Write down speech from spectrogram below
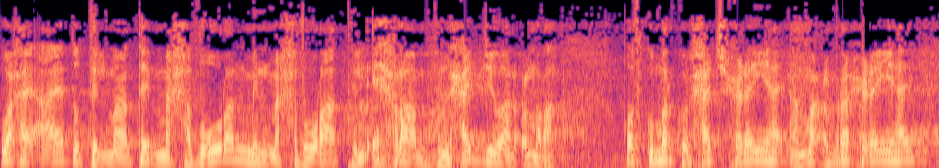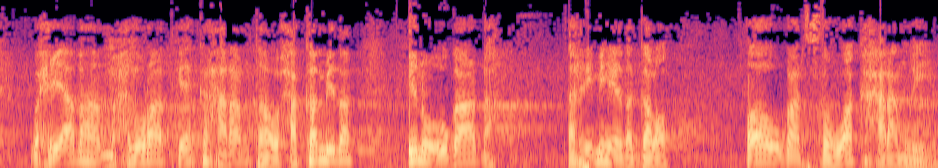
waxay aayaddu tilmaantay maxduuran min maxduuraati alixraam fi lxaji waalcumra qofku markuu xaj xidhan yahay ama cumro xidhan yahay waxyaabaha maxduuraadka ka xaraamtaha waxaa ka mida inuu ugaadha arrimaheeda galo oo ugaadhsado waa ka xaraam weeye.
